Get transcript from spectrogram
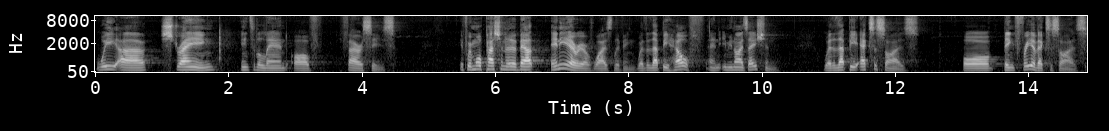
we are straying into the land of Pharisees if we're more passionate about any area of wise living, whether that be health and immunization, whether that be exercise or being free of exercise,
